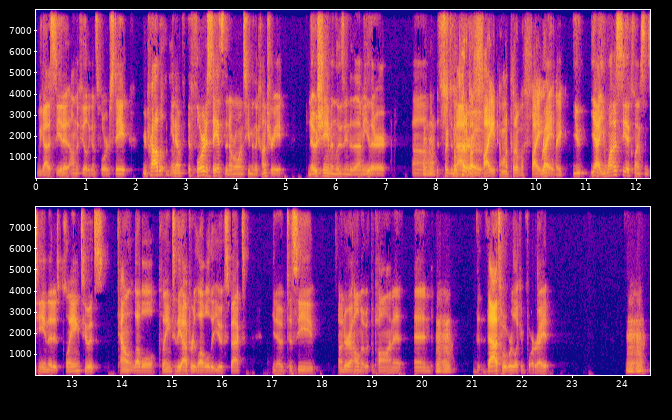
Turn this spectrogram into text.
we got to see it on the field against Florida State. We probably, you know, if Florida State's the number one team in the country, no shame in losing to them either. Um, Mhm. It's But, just a but matter put up a of fight. I want to put up a fight. Right. Like you yeah you want to see a clemson team that is playing to its talent level playing to the effort level that you expect you know to see under a helmet with the paw on it, and hmm th- that's what we're looking for, right? hmm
